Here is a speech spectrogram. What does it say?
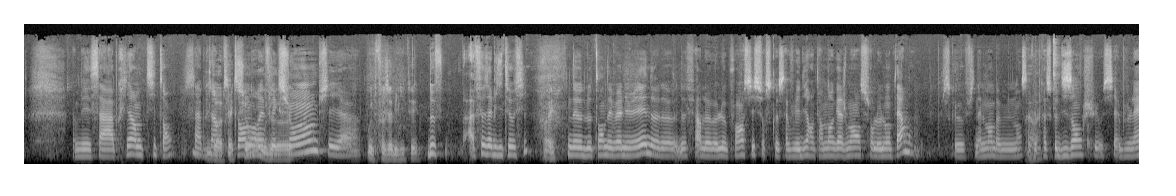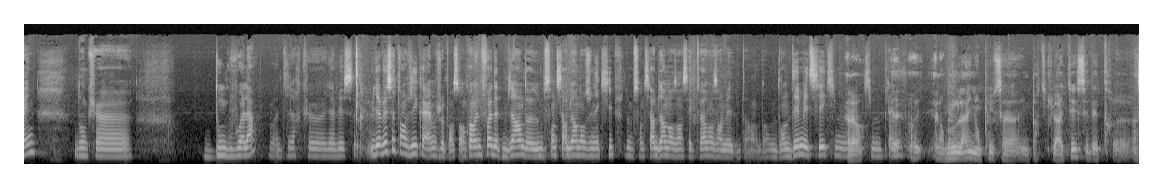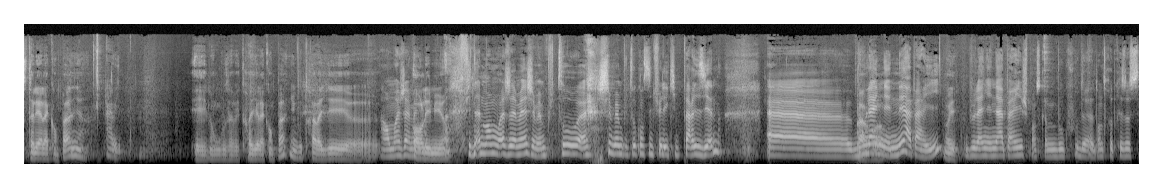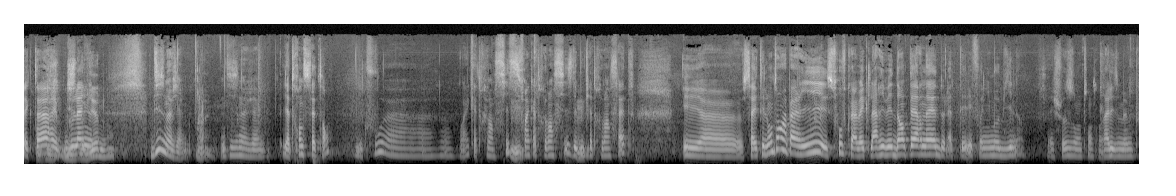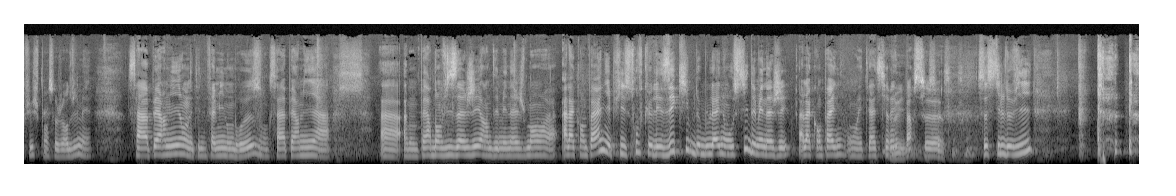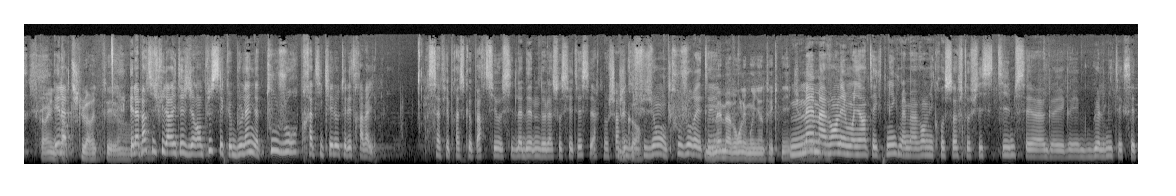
Mais ça a pris un petit temps. Ça a pris De un petit temps de réflexion ou de- puis euh, Ou de faisabilité. de à faisabilité aussi. Oui. De- le temps d'évaluer, de, faire le, le point aussi sur ce que ça voulait dire en termes d'engagement sur le long terme. Puisque finalement, bah, maintenant, ça Ah fait ouais. presque 10 ans que je suis aussi à Blue Line. Donc, donc voilà, on va dire qu'il y, avait ce- il y avait cette envie quand même, je pense. Encore une fois, d'être bien, de, de me sentir bien dans une équipe, de me sentir bien dans un secteur, dans, un, dans, dans- dans des métiers qui me, Alors, qui me plaisent. euh, oui. Alors Blue Line, en plus, a une particularité, c'est d'être euh, installé à la campagne. Ah oui. Et donc, vous avez travaillé à la campagne ou vous travaillez euh, Alors moi, jamais. hors les murs? Finalement, moi, jamais. J'ai même plutôt, euh, j'ai même plutôt constitué l'équipe parisienne. Euh, Line euh, est né à Paris. Oui. Blue Line est né à Paris, je pense, comme beaucoup de- d'entreprises de ce secteur. Et Blue 19e, Line, non? 19e. ouais. Ouais. 19e. Il y a 37 ans, du coup. euh, ouais, 86, Mhm. fin 86, début Mhm. 87. Et euh, ça a été longtemps à Paris. Et il se trouve qu'avec l'arrivée d'Internet, de la téléphonie mobile, c'est des choses dont on ne réalise même plus, je pense, aujourd'hui, mais ça a permis, on était une famille nombreuse, donc ça a permis à, à- à mon père d'envisager un déménagement à- à la campagne. Et puis il se trouve que les équipes de Blue Line ont aussi déménagé à la campagne, ont été attirées Oui, par ce, style de vie. C'est quand même une Et la- particularité. hein. Et la particularité, je dirais en plus, c'est que Blue Line a toujours pratiqué le télétravail. Ça fait presque partie aussi de l'ADN de la société, c'est-à-dire que nos chargés de diffusion ont toujours été... Même avant les moyens techniques. Même euh, avant les moyens techniques, même avant Microsoft Office, Teams, et, euh, Google Meet, etc.,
